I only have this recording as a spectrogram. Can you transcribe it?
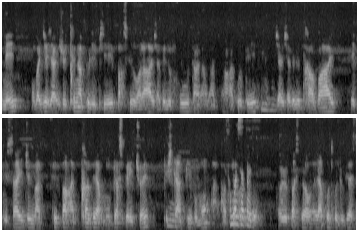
mais on va dire, je traînais un peu les pieds parce que voilà, j'avais le foot à, à- à côté, j'a- j'avais le travail et tout ça, et Dieu m'a fait part à travers mon père spirituel que j'étais appelé vraiment à, à Comment il s'appelle? Euh, Le pasteur, l'apôtre Douglas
